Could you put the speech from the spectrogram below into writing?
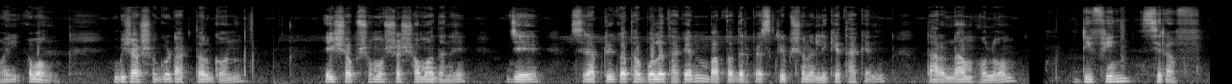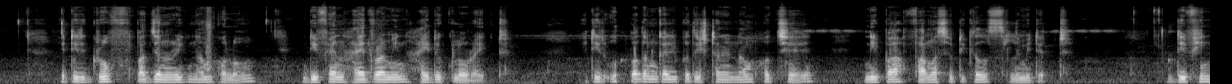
হই এবং বিশেষজ্ঞ ডাক্তারগণ এই সব সমস্যার সমাধানে যে সিরাপটির কথা বলে থাকেন বা তাদের প্রেসক্রিপশনে লিখে থাকেন, তার নাম হলো ডিফিন সিরাপ। এটির গ্রুপ বা জেনারিক নাম হলো ডিফেন হাইড্রামিন হাইড্রোক্লোরাইড। এটির উৎপাদনকারী প্রতিষ্ঠানের নাম হচ্ছে Nipa pharmaceuticals limited. Difin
